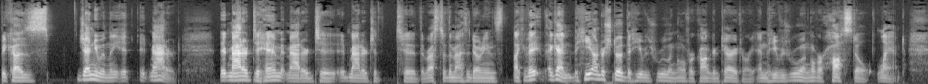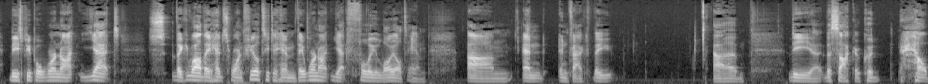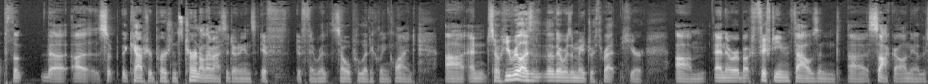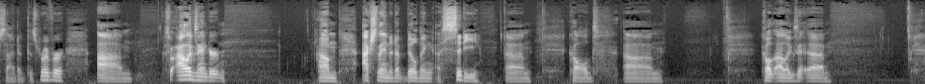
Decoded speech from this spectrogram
because genuinely it it mattered, it mattered to him, it mattered to it mattered to to the rest of the Macedonians. Like they again, he understood that he was ruling over conquered territory and that he was ruling over hostile land. These people were not yet like while they had sworn fealty to him, they were not yet fully loyal to him. Um, and in fact, they uh, the uh, the Saka could help the the uh, so the captured Persians turn on the Macedonians if if they were so politically inclined. Uh, and so he realized that there was a major threat here. Um, and there were about 15,000 uh, Saka on the other side of this river. Um, so Alexander um, actually ended up building a city um, called um, called Alexander. Uh,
